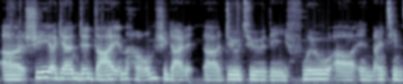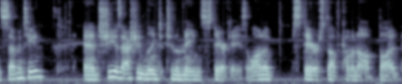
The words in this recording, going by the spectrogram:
Uh, she again did die in the home. She died uh, due to the flu uh, in 1917, and she is actually linked to the main staircase. A lot of stair stuff coming up, but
